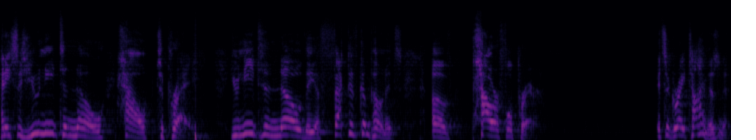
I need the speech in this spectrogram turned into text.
And he says, You need to know how to pray. You need to know the effective components of powerful prayer. It's a great time, isn't it?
